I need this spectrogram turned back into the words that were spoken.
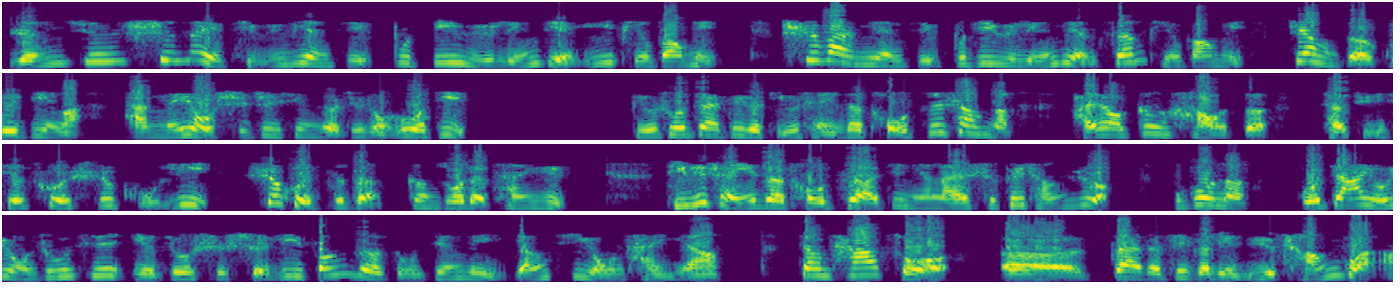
人均室内体育面积不低于零点一平方米，室外面积不低于零点三平方米这样的规定啊，还没有实质性的这种落地。比如说，在这个体育产业的投资上呢，还要更好的采取一些措施，鼓励社会资本更多的参与。体育产业的投资啊，近年来是非常热。不过呢，国家游泳中心，也就是水立方的总经理杨奇勇坦言啊，像他所呃在的这个领域场馆啊，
